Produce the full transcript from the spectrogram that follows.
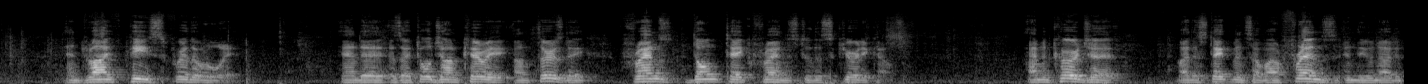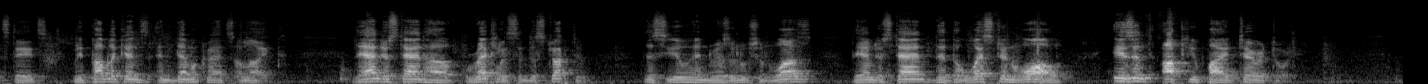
and drive peace further away. And uh, as I told John Kerry on Thursday, Friends don't take friends to the Security Council. I'm encouraged uh, by the statements of our friends in the United States, Republicans and Democrats alike. They understand how reckless and destructive this UN resolution was. They understand that the Western Wall isn't occupied territory.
